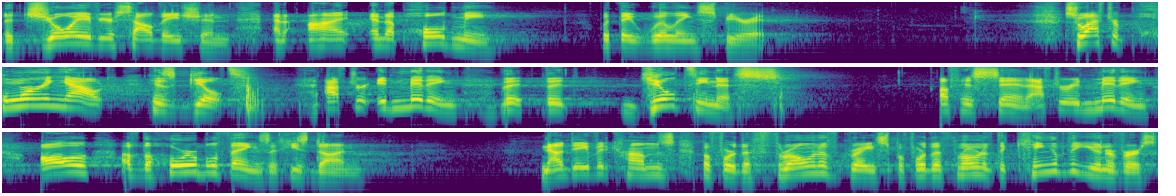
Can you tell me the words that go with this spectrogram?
the joy of your salvation, and, I, and uphold me with a willing spirit. So, after pouring out his guilt, after admitting the, the guiltiness of his sin, after admitting all of the horrible things that he's done, now David comes before the throne of grace, before the throne of the King of the universe,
